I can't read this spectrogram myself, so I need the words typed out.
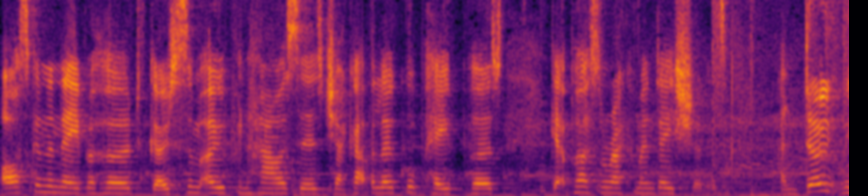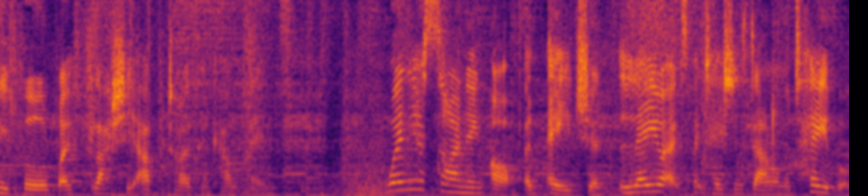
Ask in the neighbourhood, go to some open houses, check out the local papers, get personal recommendations, and don't be fooled by flashy advertising campaigns. When you're signing up an agent, lay your expectations down on the table.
